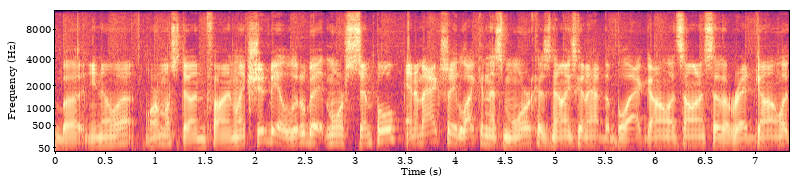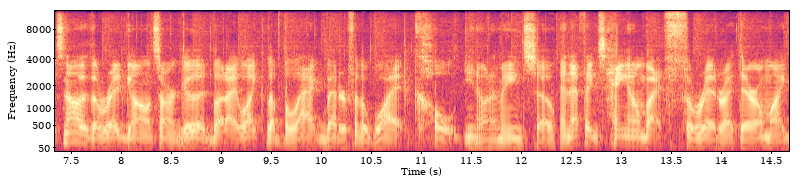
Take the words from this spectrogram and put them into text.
But you know what? We're almost done finally. Should be a little bit more simple. And I'm actually liking this more because now he's going to have the black gauntlets on instead of the red gauntlets. Now that the red gauntlets gauntlets aren't good, but I like the black better for the Wyatt Colt, you know what I mean? So, and that thing's hanging on by a thread right there. Oh my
